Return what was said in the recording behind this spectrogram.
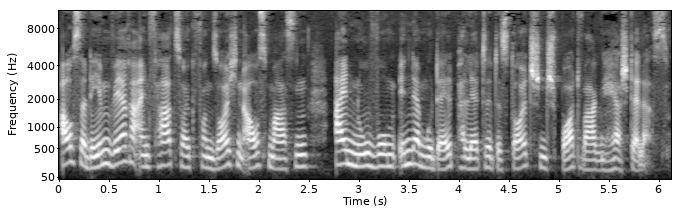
Außerdem wäre ein Fahrzeug von solchen Ausmaßen ein Novum in der Modellpalette des deutschen Sportwagenherstellers.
